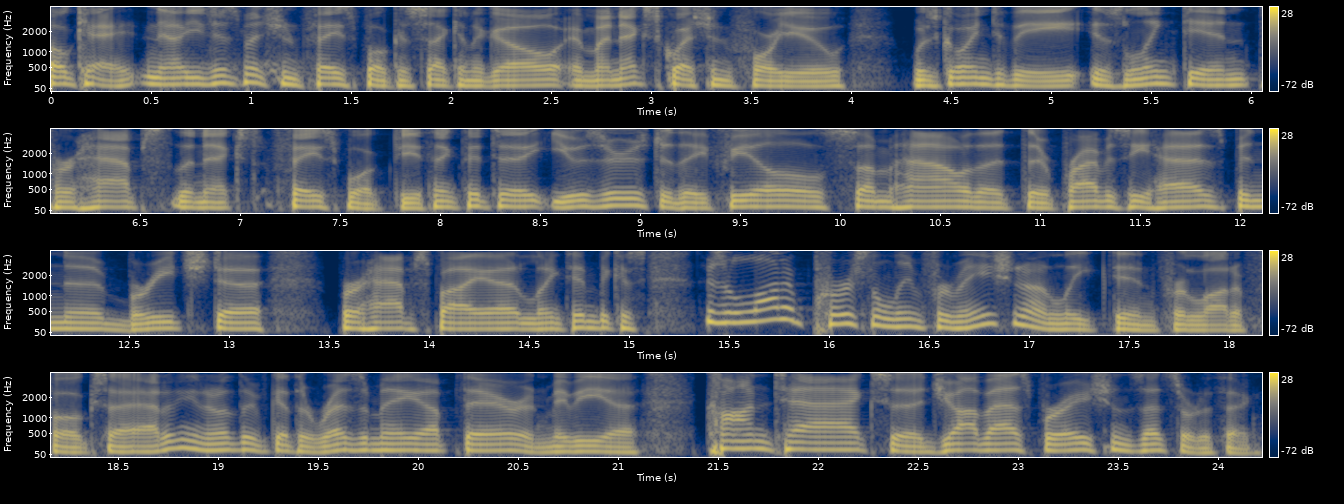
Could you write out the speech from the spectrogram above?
Okay. Now, you just mentioned Facebook a second ago. And my next question for you was going to be Is LinkedIn perhaps the next Facebook? Do you think that uh, users, do they feel somehow that their privacy has been uh, breached uh, perhaps by uh, LinkedIn? Because there's a lot of personal information on LinkedIn for a lot of folks. Uh, Adam, you know, they've got their resume up there and maybe uh, contacts, job aspirations, that sort of thing.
